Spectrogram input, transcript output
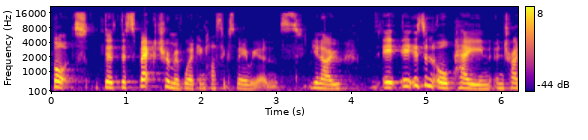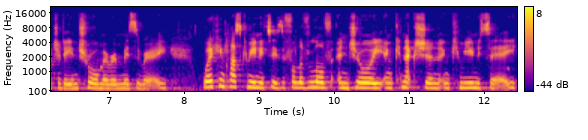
But the, the spectrum of working class experience, you know, it, it isn't all pain and tragedy and trauma and misery. Working class communities are full of love and joy and connection and community.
